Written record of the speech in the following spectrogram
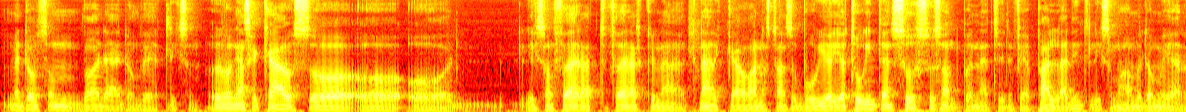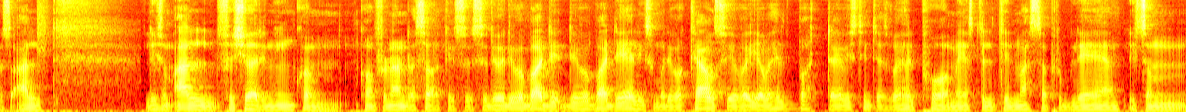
Men de som var där, de vet liksom. Och det var ganska kaos och, och, och liksom för att, för att kunna knarka och ha någonstans att bo. Jag, jag tog inte en soc och sånt på den här tiden för jag pallade inte liksom att ha med dem att göra. Så allt, liksom all försörjning kom, kom från andra saker. Så, så det, det, var bara det, det var bara det liksom. Och det var kaos. För jag, var, jag var helt borta. Jag visste inte ens vad jag höll på med. Jag ställde till massa problem. Liksom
